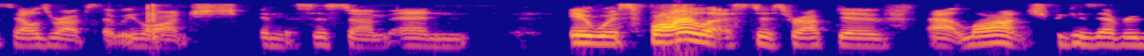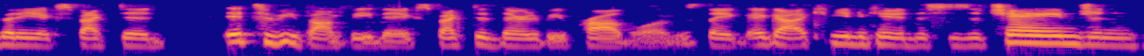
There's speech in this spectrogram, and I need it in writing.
sales reps that we launched in the system, and it was far less disruptive at launch because everybody expected it to be bumpy. They expected there to be problems. They, got communicated this is a change, and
